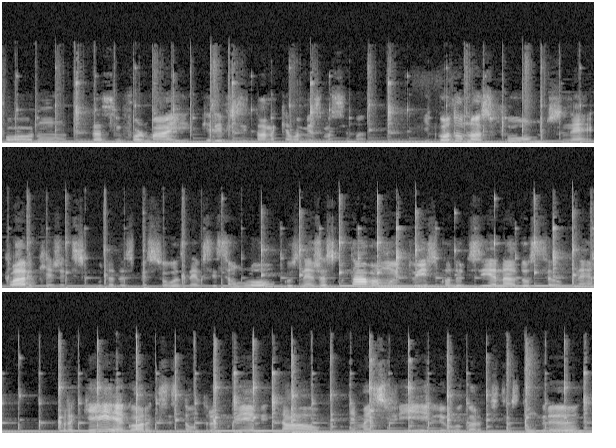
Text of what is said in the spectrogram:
fórum para se informar e querer visitar naquela mesma semana. E quando nós fomos, né, claro que a gente escuta das pessoas, né, vocês são loucos, né? Já escutava muito isso quando eu dizia na adoção, né? para quê? Agora que vocês estão tranquilos e tal, para ter mais filho, agora que vocês estão grandes.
